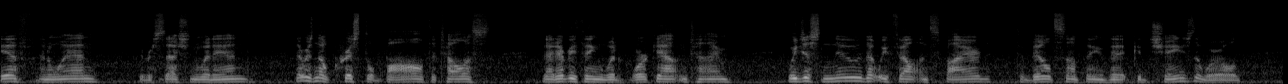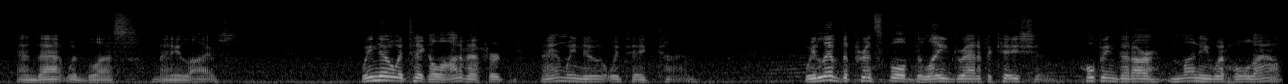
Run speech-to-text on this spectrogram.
if and when the recession would end. There was no crystal ball to tell us that everything would work out in time. We just knew that we felt inspired to build something that could change the world and that would bless many lives. We knew it would take a lot of effort, and we knew it would take time. We lived the principle of delayed gratification, hoping that our money would hold out,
